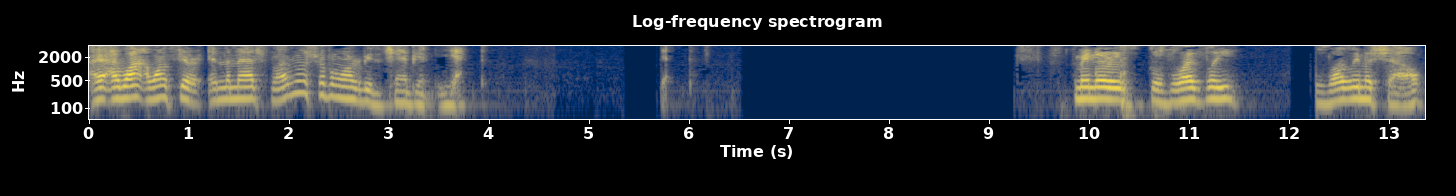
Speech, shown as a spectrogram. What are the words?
I, I want I want to see her in the match, but I'm not sure if I want her to be the champion yet. Yet. I mean, there's there's Leslie, there's Leslie Michelle,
